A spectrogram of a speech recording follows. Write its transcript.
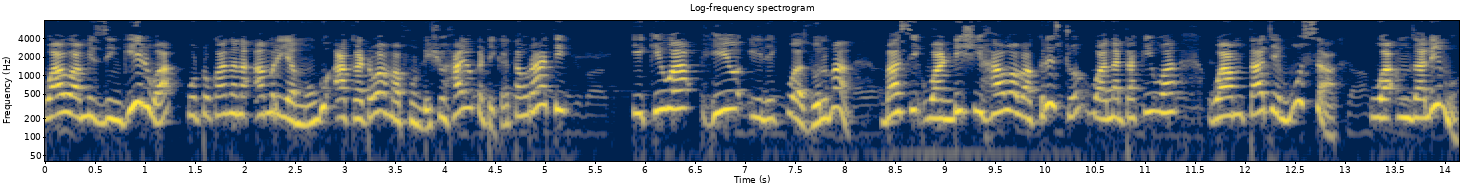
wawe wamezingirwa kutokana na amri ya mungu akatoa mafundisho hayo katika taurati. Ikiwa hiyo ilikuwa zulma basi waandishi hawa wa kristo wanatakiwa wamtaje musa kuwa mzalimu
